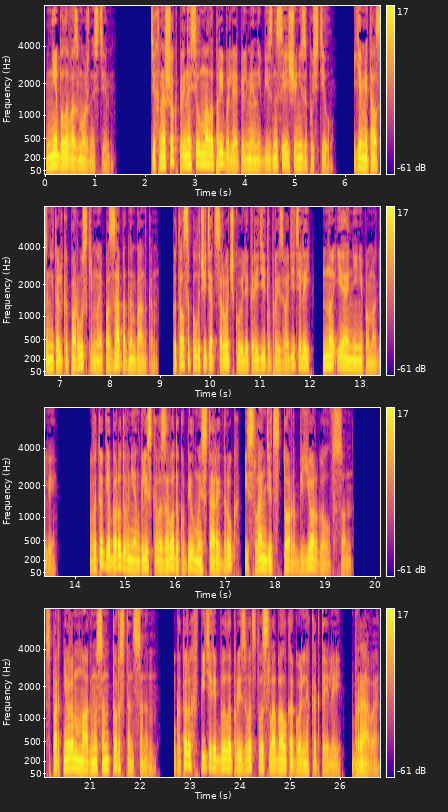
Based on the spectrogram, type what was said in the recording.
Не было возможности. Техношок приносил мало прибыли, а пельменный бизнес я еще не запустил. Я метался не только по русским, но и по западным банкам. Пытался получить отсрочку или кредит у производителей, но и они не помогли. В итоге оборудование английского завода купил мой старый друг, исландец Тор Бьорголфсон, с партнером Магнусом Торстенсеном, у которых в Питере было производство слабоалкогольных коктейлей «Браво».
